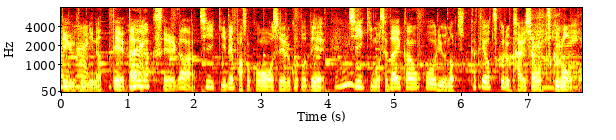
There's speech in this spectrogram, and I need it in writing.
ていう風になって、はい。大学生が地域でパソコンを教えることで、うん。地域の世代間交流のきっかけを作る会社を作ろうと、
